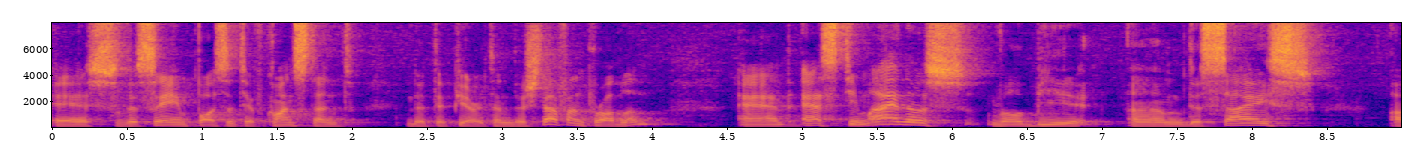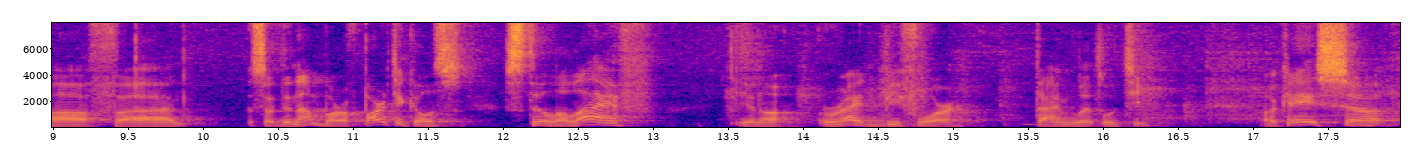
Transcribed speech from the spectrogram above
is the same positive constant that appeared in the Stefan problem. And ST minus will be um, the size of, uh, so the number of particles still alive, you know, right before time little t. Okay, so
